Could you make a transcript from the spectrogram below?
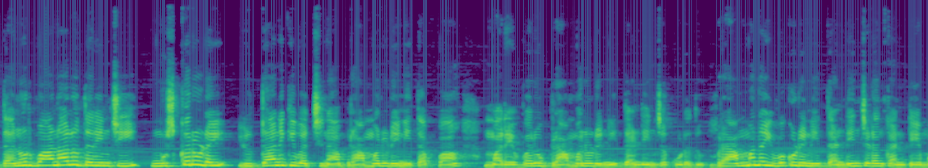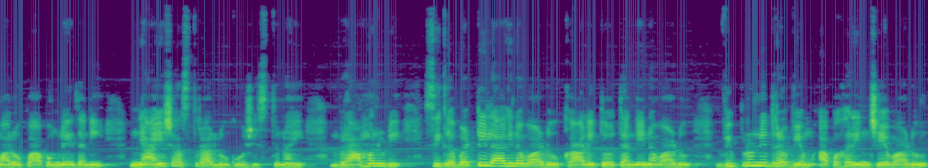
ధనుర్బాణాలు ధరించి ముష్కరుడై యుద్ధానికి వచ్చిన బ్రాహ్మణుడిని తప్ప మరెవ్వరూ బ్రాహ్మణుడిని దండించకూడదు. బ్రాహ్మణ యువకుడిని దండించడం కంటే మరో పాపం లేదని న్యాయశాస్త్రాలు ఘోషిస్తున్నాయి. బ్రాహ్మణుడి సిగబట్టి లాగినవాడు కాలితో తన్నినవాడు విప్రుని ద్రవ్యం అపహరించేవాడు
